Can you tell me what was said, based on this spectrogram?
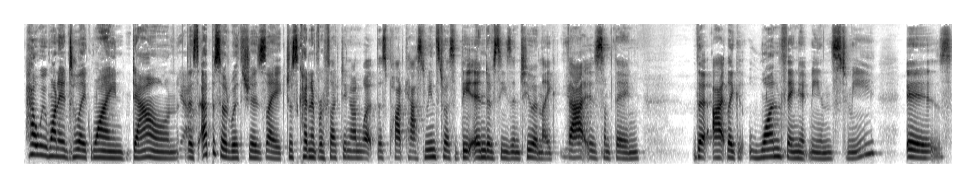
how we wanted to like wind down yeah. this episode, which is like just kind of reflecting on what this podcast means to us at the end of season two. And like yeah. that is something that I like one thing it means to me is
